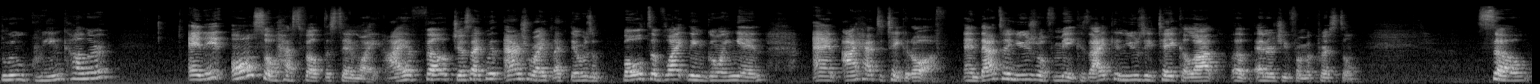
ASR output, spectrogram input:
blue-green color. And it also has felt the same way. I have felt just like with azurite, like there was a bolt of lightning going in and I had to take it off. And that's unusual for me because I can usually take a lot of energy from a crystal. So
